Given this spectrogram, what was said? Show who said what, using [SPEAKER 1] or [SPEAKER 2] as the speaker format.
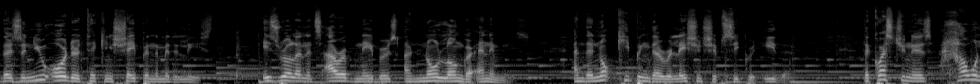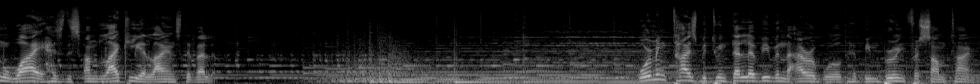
[SPEAKER 1] There's a new order taking shape in the Middle East. Israel and its Arab neighbors are no longer enemies, and they're not keeping their relationship secret either. The question is, how and why has this unlikely alliance developed? Warming ties between Tel Aviv and the Arab world have been brewing for some time.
